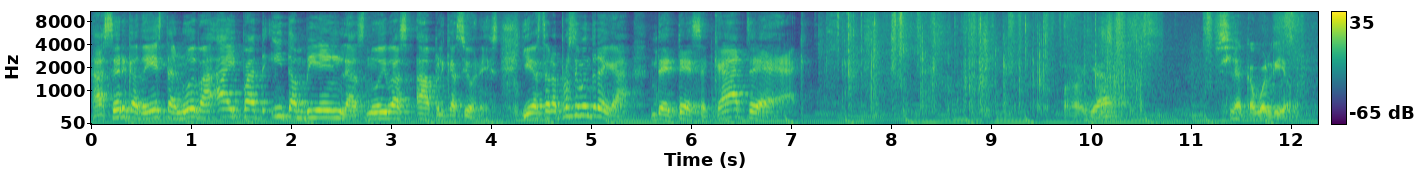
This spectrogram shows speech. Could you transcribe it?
acerca de esta nueva iPad y también las nuevas aplicaciones. Y hasta la próxima entrega de TCK Tech. Bueno, ya se acabó el guion.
